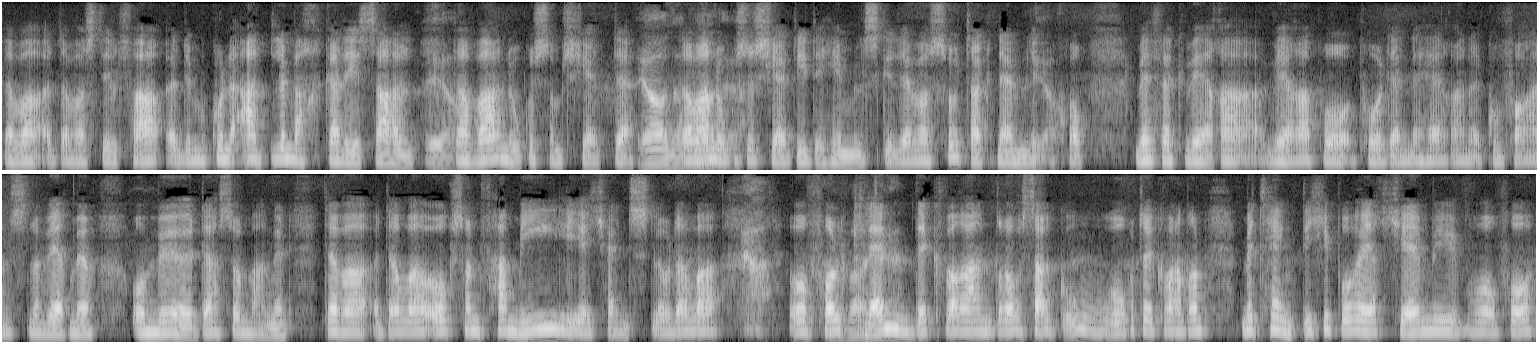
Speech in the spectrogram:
Det var, det var stillfar... Vi kunne alle merke det i salen. Ja. Det var noe som skjedde. Ja, det, det, var, var noe som skjedde i det himmelske. Det var så takknemlig ja. for. Vi fikk være, være på, på, denne her konferansen og være med og møte så mange. Det var, òg sånn familiekjensle. Og, var, og folk klemte hverandre og sa gode ord til hverandre. Vi tenkte ikke på her kommer vi for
